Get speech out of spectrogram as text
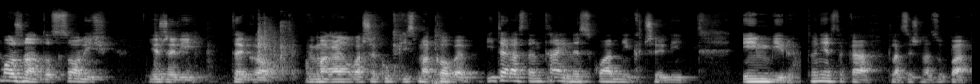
Można dosolić, jeżeli tego wymagają Wasze kubki smakowe. I teraz ten tajny składnik, czyli imbir. To nie jest taka klasyczna zupa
